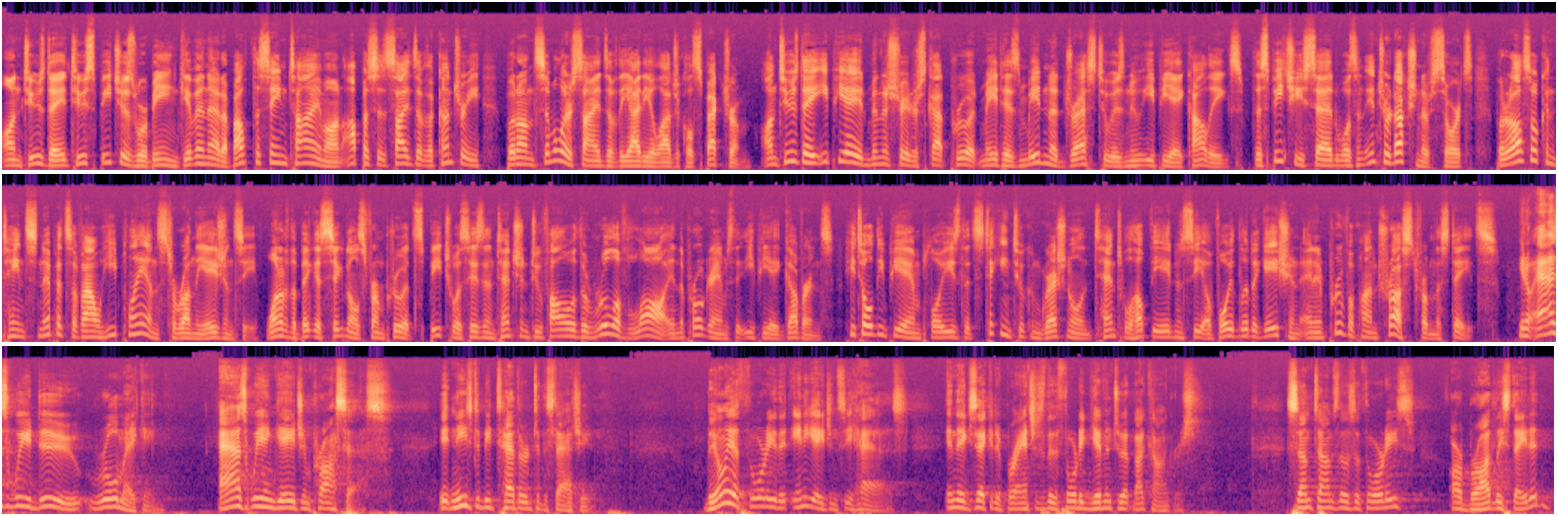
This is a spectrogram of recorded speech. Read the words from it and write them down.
On Tuesday, two speeches were being given at about the same time on opposite sides of the country, but on similar sides of the ideological spectrum. On Tuesday, EPA Administrator Scott Pruitt made his maiden address to his new EPA colleagues. The speech, he said, was an introduction of sorts, but it also contained snippets of how he plans to run the agency. One of the biggest signals from Pruitt's speech was his intention to follow the rule of law in the programs that EPA governs. He told EPA employees that sticking to congressional intent will help the agency avoid litigation and improve upon trust from the states. You know, as we do rulemaking, as we engage in process, it needs to be tethered to the statute. The only authority that any agency has in the executive branch is the authority given to it by Congress. Sometimes those authorities are broadly stated,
